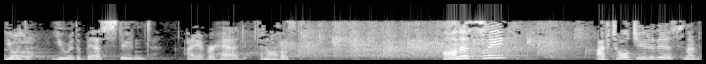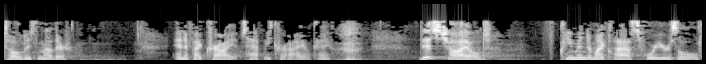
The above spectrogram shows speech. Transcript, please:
You were the, you were the best student I ever had in all those. Honestly, I've told Judah this and I've told his mother. And if I cry, it's happy cry, okay? This child came into my class, four years old,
